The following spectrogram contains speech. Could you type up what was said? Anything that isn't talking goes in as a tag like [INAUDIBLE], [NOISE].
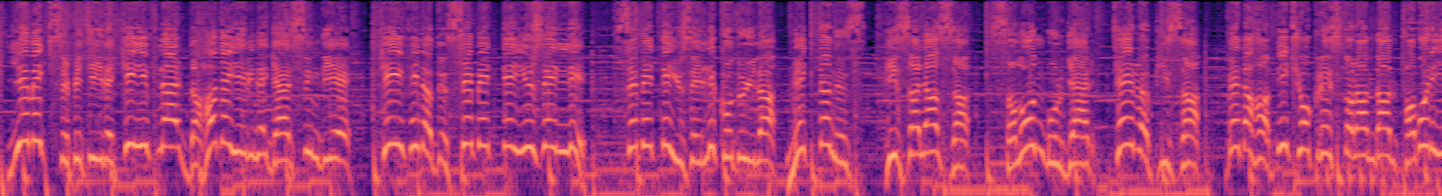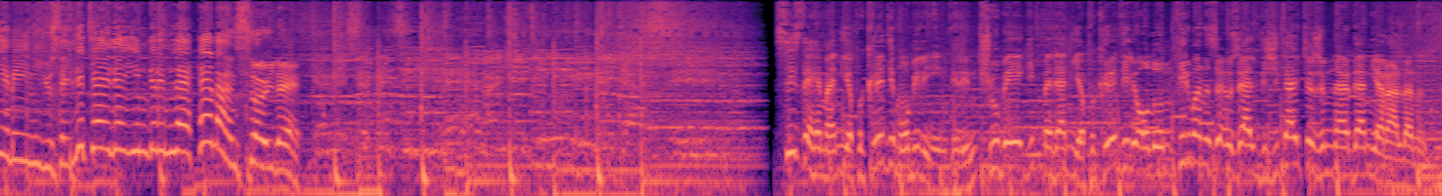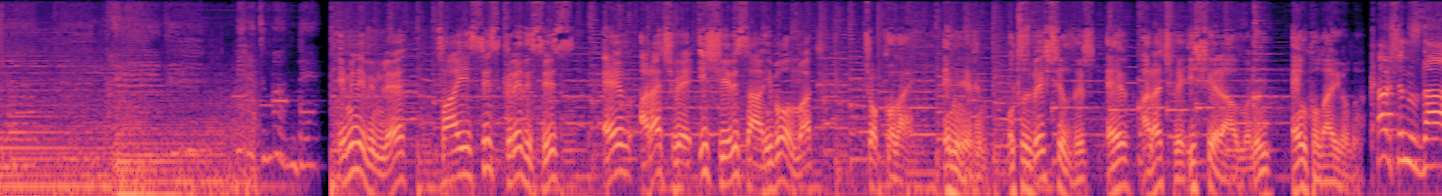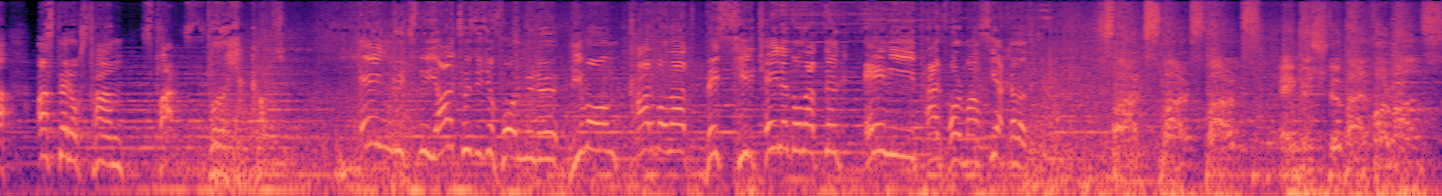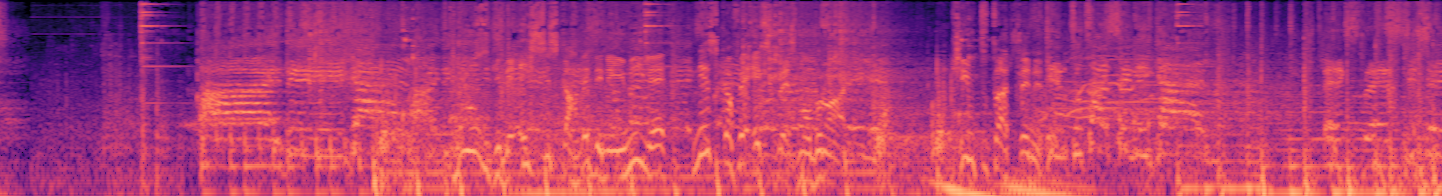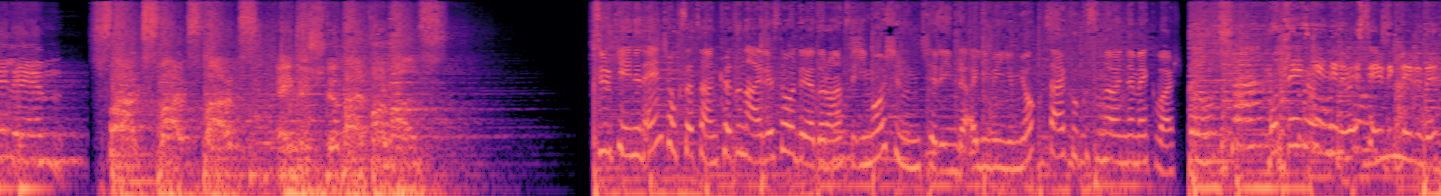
Yemek sepetiyle keyifler daha da yerine gelsin diye keyfin adı Sepette 150. Sepette 150 koduyla McDonald's, Pizza Lazza, Salon Burger, Terra Pizza ve daha birçok restorandan favori yemeğini 150 TL indirimle hemen söyle. Siz de hemen Yapı Kredi Mobil'i indirin, şubeye gitmeden Yapı Kredili olun, firmanıza özel dijital çözümlerden yararlanın. Emin Evim'le faizsiz, kredisiz ev, araç ve iş yeri sahibi olmak çok kolay. Emin Evim, 35 yıldır ev, araç ve iş yeri almanın en kolay yolu. Karşınızda Asperox'tan Sparks bulaşık kapsülü. En güçlü yağ çözücü formülü limon, karbonat ve sirkeyle donattık. En iyi performansı yakaladık. Sparks, Sparks, Sparks. En güçlü performans. Buz gibi eşsiz kahve deneyimiyle Nescafe Express modunu aç. Kim tutar seni? Tutar seni gel. Express içelim. Sparks, Sparks, Sparks. En güçlü performans. Türkiye'nin en çok satan kadın aerosol deodoransı Emotion'un içeriğinde alüminyum yok, ter kokusunu önlemek var. Mutlu et kendini ve sevdiklerini.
